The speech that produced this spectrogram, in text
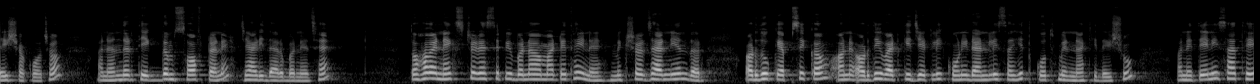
દઈ શકો છો અને અંદરથી એકદમ સોફ્ટ અને જાળીદાર બને છે. તો હવે નેક્સ્ટ રેસીપી બનાવવા માટે થઈને મિક્સર જારની અંદર અડધું કેપ્સિકમ અને અડધી વાટકી જેટલી કોણી દાંડલી સહિત કોથમીર નાખી દઈશું અને તેની સાથે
